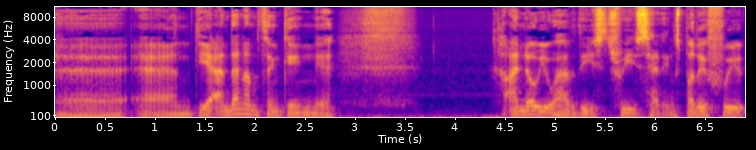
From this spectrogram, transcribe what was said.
Uh, and yeah, and then I'm thinking. Uh, I know you have these three settings, but if we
